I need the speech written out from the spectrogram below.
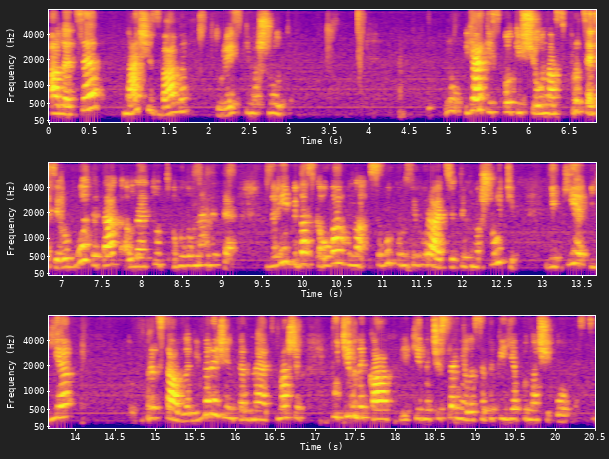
Але це наші з вами туристські маршрути. Ну, якість поки що у нас в процесі роботи, так, але тут головне не те. Зверніть, будь ласка, увагу на саму конфігурацію тих маршрутів, які є представлені в мережі інтернет, в наших путівниках, які не численні, але все-таки є по нашій області.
